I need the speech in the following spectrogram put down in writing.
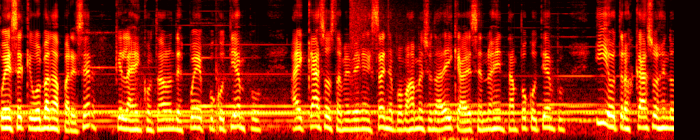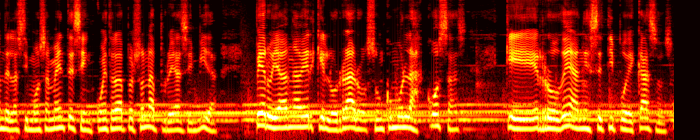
Puede ser que vuelvan a aparecer, que las encontraron después de poco tiempo. Hay casos también bien extraños, pues vamos a mencionar ahí que a veces no es en tan poco tiempo. Y otros casos en donde lastimosamente se encuentra la persona pero ya sin vida. Pero ya van a ver que lo raro son como las cosas que rodean ese tipo de casos.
